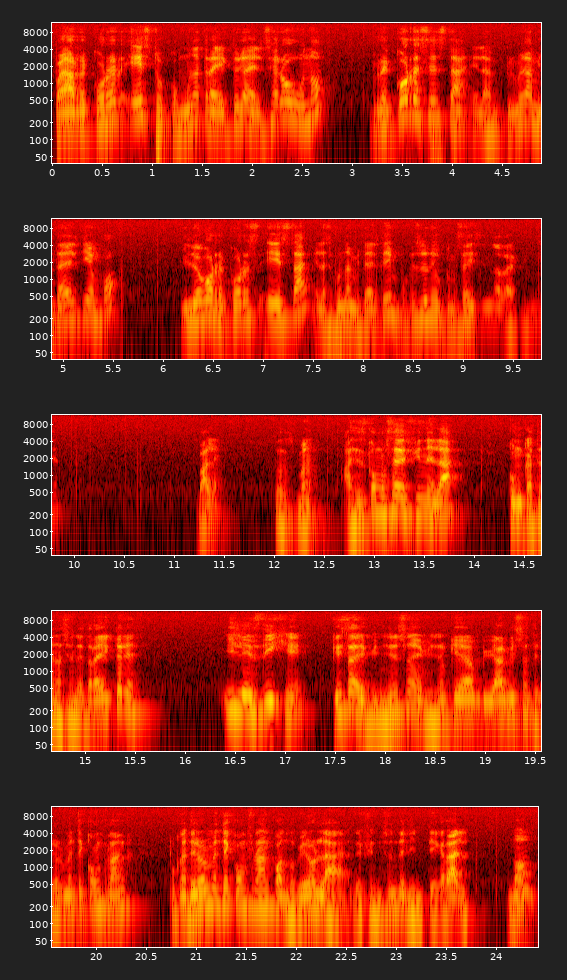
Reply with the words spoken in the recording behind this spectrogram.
para recorrer esto como una trayectoria del 0 1, recorres esta en la primera mitad del tiempo y luego recorres esta en la segunda mitad del tiempo. Es lo único que me está diciendo la definición. ¿Vale? Entonces, bueno, Así es como se define la concatenación de trayectorias. Y les dije que esta definición es una definición que ya habían visto anteriormente con Frank, porque anteriormente con Frank, cuando vieron la definición del integral, ¿no?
